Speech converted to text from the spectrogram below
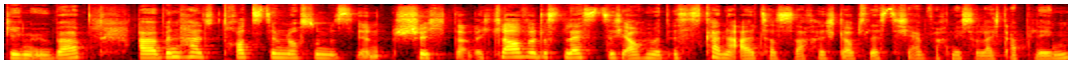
gegenüber, aber bin halt trotzdem noch so ein bisschen schüchtern. Ich glaube, das lässt sich auch mit, es ist keine Alterssache, ich glaube, es lässt sich einfach nicht so leicht ablegen.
